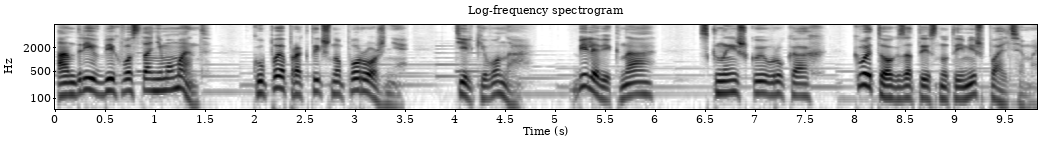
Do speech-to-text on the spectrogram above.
Андрій вбіг в останній момент. Купе практично порожнє, тільки вона. Біля вікна, з книжкою в руках, квиток затиснутий між пальцями.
